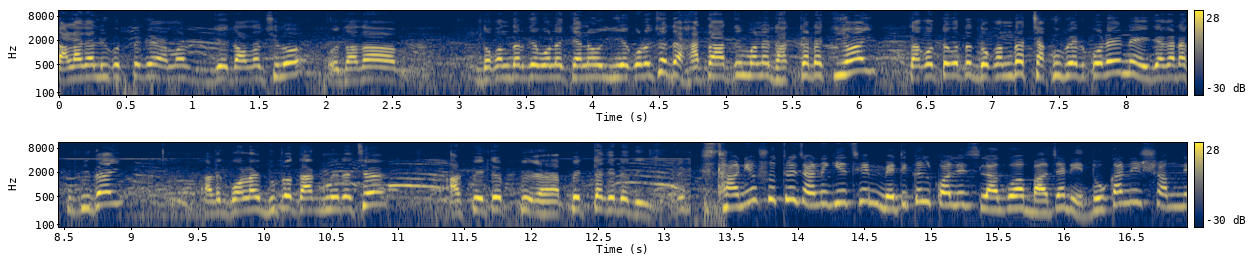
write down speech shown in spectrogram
গালাগালি করতে গিয়ে আমার যে দাদা ছিল ওই দাদা দোকানদারকে বলে, কেন ইয়ে করেছে? হাতাহাতি মানে ধাক্কাটা কী হয়? তা করতে করতে দোকানদার চাকু বের করে এনে এই জায়গাটা কুপি দেয়। আর গলায় দুটো দাগ মেরেছে। আর পেটে পেটটা কেটে দিয়েছে। স্থানীয় সূত্রে জানা গিয়েছে মেডিকেল কলেজ লাগোয়া বাজারে দোকানের সামনে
